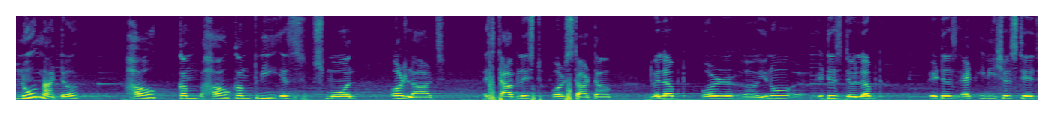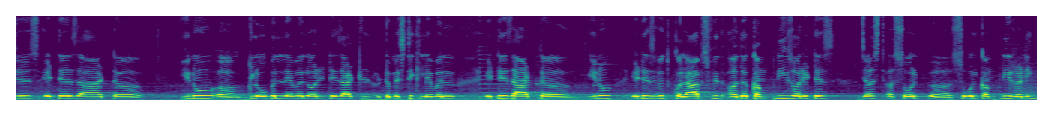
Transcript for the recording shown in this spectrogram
no matter how com- how company is small or large established or startup developed or uh, you know uh, it is developed it is at initial stages it is at uh, you know uh, global level or it is at domestic level it is at uh, you know it is with collabs with other companies or it is just a sole uh, sole company running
